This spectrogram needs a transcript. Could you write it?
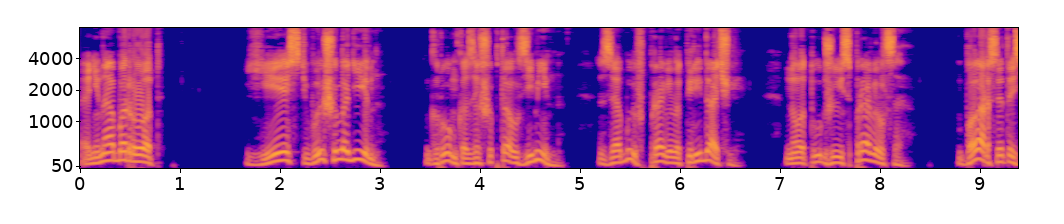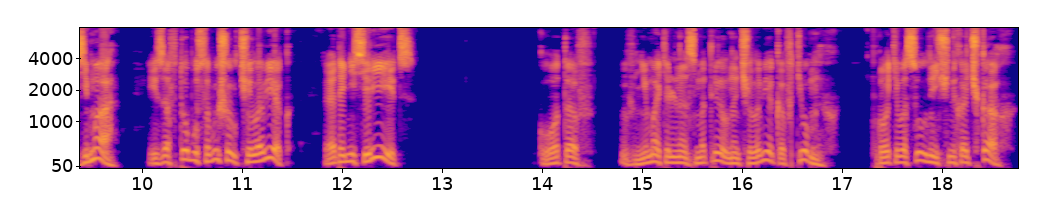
а не наоборот. «Есть, вышел один!» — громко зашептал Зимин, забыв правила передачи, но тут же исправился. «Барс, это зима! Из автобуса вышел человек! Это не сириец!» Котов внимательно смотрел на человека в темных, противосолнечных очках.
